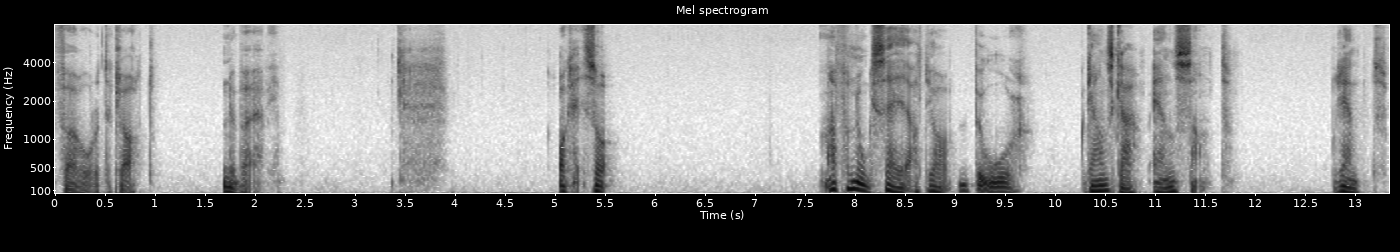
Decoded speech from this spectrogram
Förordet är klart. Nu börjar vi. Okej, så man får nog säga att jag bor ganska ensamt. Rent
